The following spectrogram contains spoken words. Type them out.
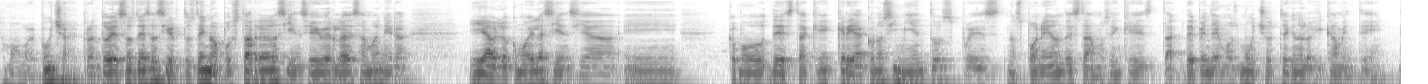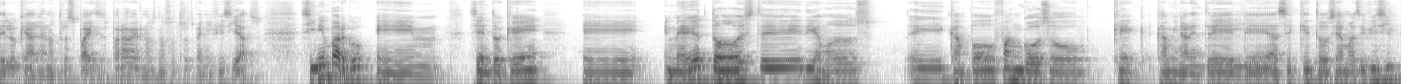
como, pucha, de pronto esos desaciertos de no apostarle a la ciencia y verla de esa manera, y hablo como de la ciencia, eh, como de esta que crea conocimientos, pues nos pone donde estamos, en que dependemos mucho tecnológicamente de lo que hagan otros países para vernos nosotros beneficiados. Sin embargo, em, siento que eh, en medio de todo este, digamos, eh, campo fangoso que caminar entre él hace que todo sea más difícil,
